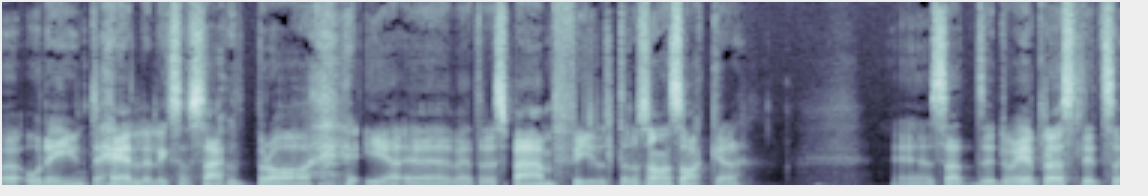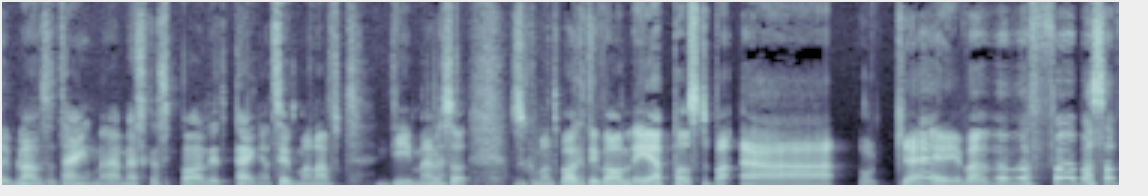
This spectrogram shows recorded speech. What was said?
Eh, och det är ju inte heller liksom särskilt bra e, eh, spamfilter och sådana saker. Eh, så att då är plötsligt så ibland så tänker man ah, att jag ska spara lite pengar. Typ man har haft Gmail eller så. Så går man tillbaka till vanlig e-post och bara uh, okej, okay. varför får jag massa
